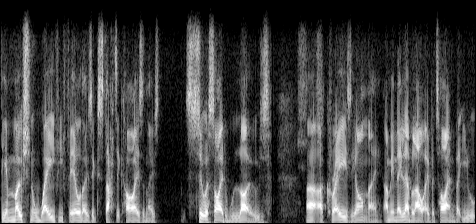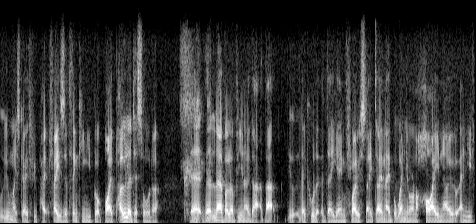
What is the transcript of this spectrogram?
The emotional wave you feel, those ecstatic highs and those suicidal lows, uh, are crazy, aren't they? I mean, they level out over time, but you, you almost go through phases of thinking you've got bipolar disorder. the, the level of, you know, that, that they call it the day game flow state, don't they? But when you're on a high note and you've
